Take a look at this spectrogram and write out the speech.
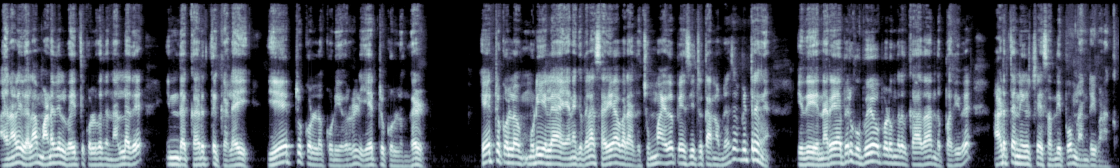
அதனால் இதெல்லாம் மனதில் வைத்துக்கொள்வது நல்லது. இந்த கருத்துக்களை ஏற்றுக்கொள்ளக்கூடியவர்கள் ஏற்றுக்கொள்ளுங்கள். ஏற்றுக்கொள்ள முடியல எனக்கு இதெல்லாம் சரியாக வராது. சும்மா ஏதோ பேசிகிட்டு இருக்காங்க அப்படின்னு சொல்லி விட்டுருங்க. இது நிறையா பேருக்கு உபயோகப்படுங்கிறதுக்காக தான் இந்த பதிவு. அடுத்த நிகழ்ச்சியை சந்திப்போம். நன்றி வணக்கம்.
